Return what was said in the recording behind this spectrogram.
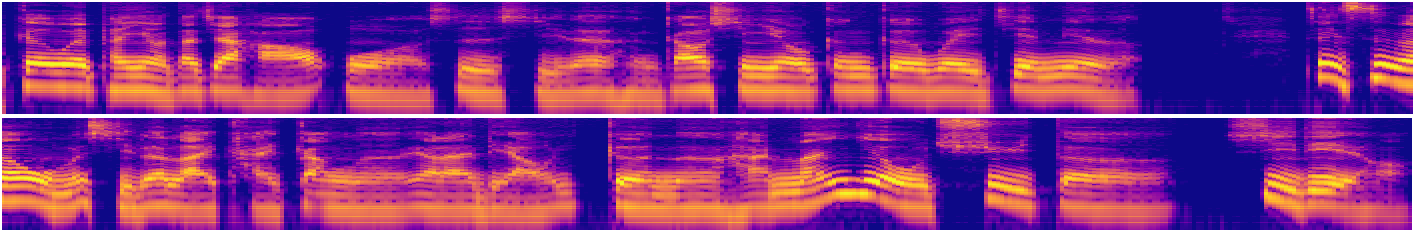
各位朋友，大家好，我是喜乐，很高兴又跟各位见面了。这次呢，我们喜乐来开杠呢，要来聊一个呢，还蛮有趣的系列哈，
